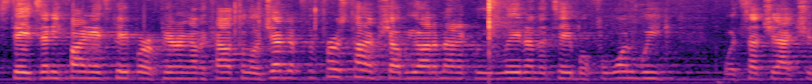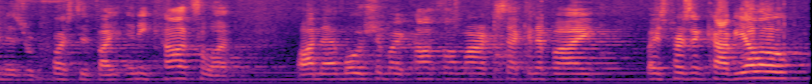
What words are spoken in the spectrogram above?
states, "Any finance paper appearing on the council agenda for the first time shall be automatically laid on the table for one week when such action is requested by any councilor." On that motion by Councilor Mark, seconded by Vice President Caraviello.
